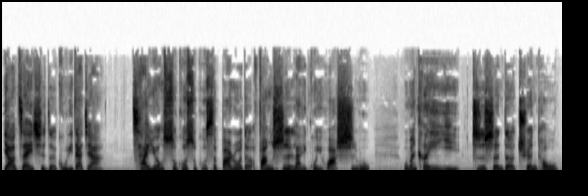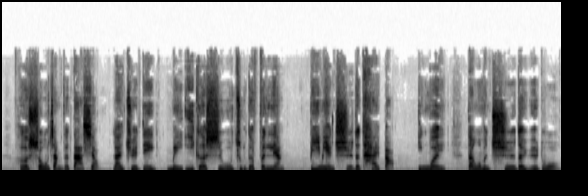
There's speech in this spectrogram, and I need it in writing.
要再一次的鼓励大家，采用苏咕苏咕斯巴若的方式来规划食物。我们可以以自身的拳头和手掌的大小来决定每一个食物组的分量，避免吃的太饱，因为当我们吃的越多，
